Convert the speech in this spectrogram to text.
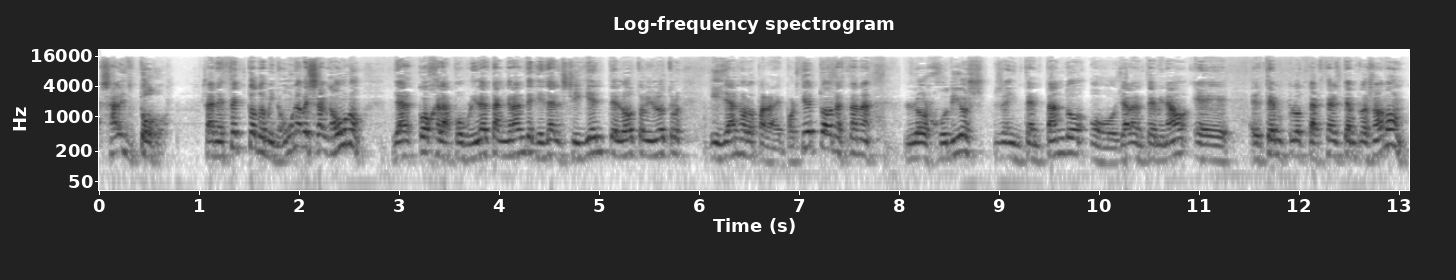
salen todos. O sea, en efecto dominó. Una vez salga uno, ya coge la popularidad tan grande que ya el siguiente, el otro y el otro, y ya no lo pararé. Por cierto, ahora están los judíos intentando, o ya lo han terminado, eh, el templo, tercer templo de Salomón.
